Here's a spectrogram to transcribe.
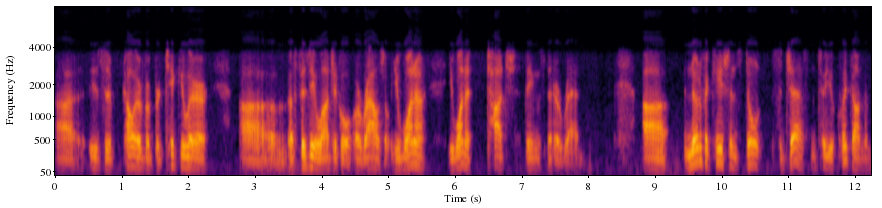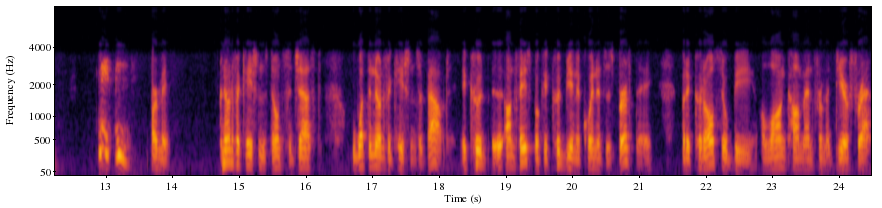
uh, is the color of a particular uh, a physiological arousal. You want to you want to touch things that are red. Uh, notifications don't suggest until you click on them. pardon me. Notifications don't suggest what the notification's about. It could uh, on Facebook, it could be an acquaintance's birthday, but it could also be a long comment from a dear friend.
